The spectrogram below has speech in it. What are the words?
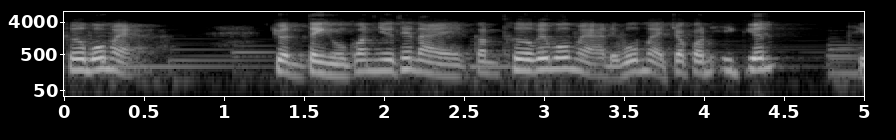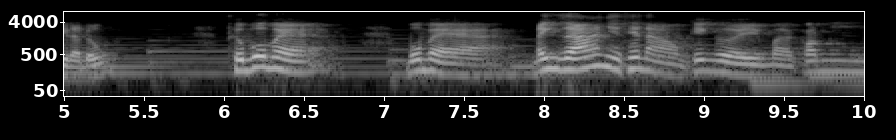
thưa bố mẹ, chuyện tình của con như thế này, con thưa với bố mẹ để bố mẹ cho con ý kiến, thì là đúng. Thưa bố mẹ bố mẹ đánh giá như thế nào cái người mà con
